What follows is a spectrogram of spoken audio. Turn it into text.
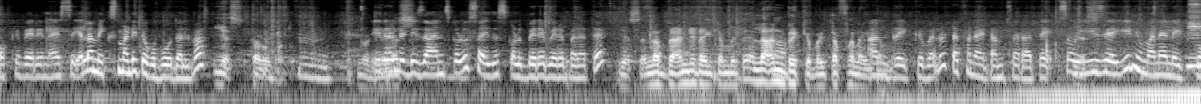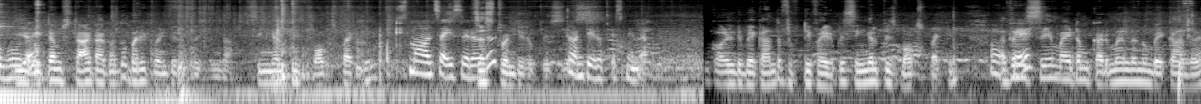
ಓಕೆ ವೆರಿ ನೈಸ್ ಎಲ್ಲ ಮಿಕ್ಸ್ ಮಾಡಿ ತಗೋಬಹುದಲ್ವಾ ಎಸ್ ತಗೋಬಹುದು ಇದರಲ್ಲಿ ನೋಡಿ ಇದರಲ್ಲಿ ಡಿಸೈನ್ಸ್ಗಳು ಸೈಜಸ್ಗಳು ಬೇರೆ ಬೇರೆ ಬರುತ್ತೆ. ಎಸ್ ಎಲ್ಲ ಬ್ರಾಂಡೆಡ್ ಐಟಮ್ ಇದೆ ಎಲ್ಲ unbreakable toughen item unbreakable toughen items ಇರುತ್ತೆ ಸೊ ಈಸಿಯಾಗಿ ನೀವು ಮನೇಲಿ ಈ ಇಟ್ಕೋಬಹುದು ಐಟಮ್ ಸ್ಟಾರ್ಟ್ ಆಗೋದು ಬರೀ ಟ್ವೆಂಟಿ ರುಪೀಸ್ ಇಂದ. Single piece box packing small size ಇರೋದು. ಜಸ್ಟ್ ಟ್ವೆಂಟಿ ರುಪೀಸ್ ಟ್ವೆಂಟಿ ರುಪೀಸ್ನಿಂದ ಕ್ವಾಲಿಟಿ ಬೇಕಂದ್ರೆ fifty five rupees single piece box packing ಅದರಲ್ಲಿ ಸೇಮ್ ಐಟಮ್ ಕಡಿಮೆ ಬೇಕಾದ್ರೆ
